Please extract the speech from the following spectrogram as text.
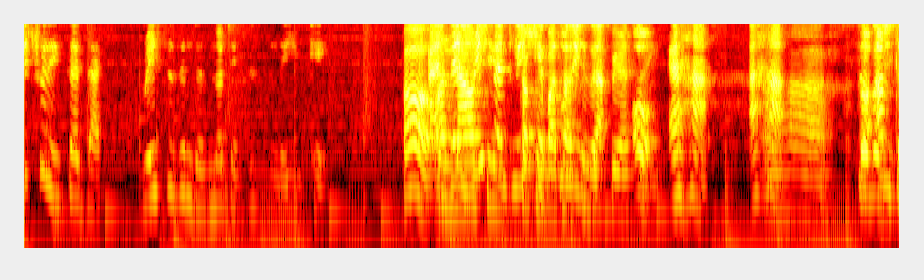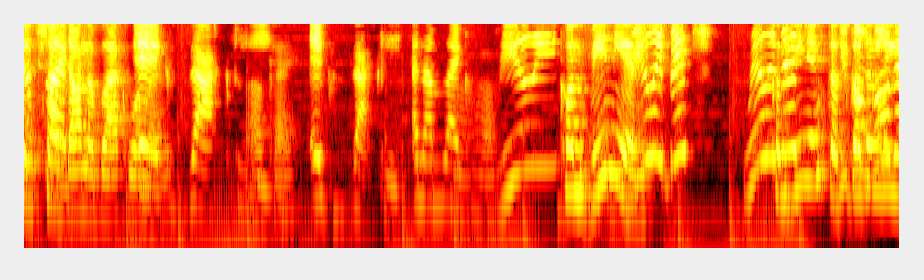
literally said that racism does not exist in the uk Oh, and, then now she's talking about how she's the- experiencing. oh uh-huh uh-huh Uh-huh. So, So that I'm she can just shut like, down a black woman. exactly Okay. exactly and i'm like Uh-huh. really Convenience. really bitch really Convenience bitch? that You gonna go suddenly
